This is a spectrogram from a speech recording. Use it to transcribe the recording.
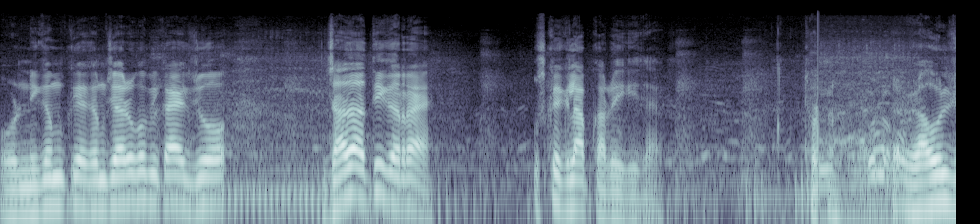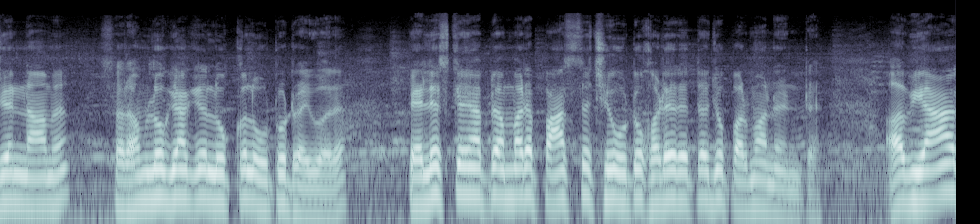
और निगम के कर्मचारियों को भी कहा है जो ज़्यादा अति कर रहा है, उसके खिलाफ कार्रवाई की जाए। राहुल जैन नाम है। सर, हम लोग यहाँ के लोकल ऑटो ड्राइवर है। पैलेस के यहाँ पे हमारे पाँच से छः ऑटो खड़े रहते हैं जो परमानेंट है। अब यहाँ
